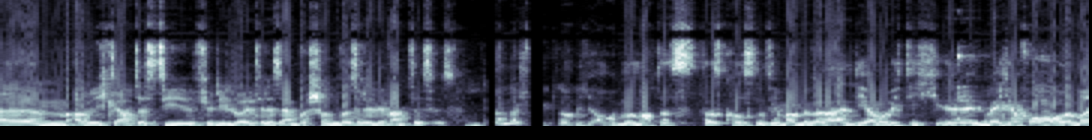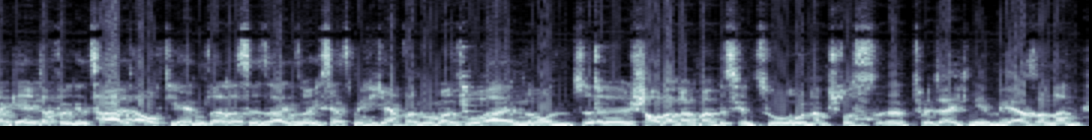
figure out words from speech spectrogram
Ähm, aber ich glaube, dass die für die Leute das einfach schon was Relevantes ist. Ja, da spielt, glaube ich, auch immer noch das, das Kostenthema mit rein. Die haben richtig, äh, in welcher Form auch immer, Geld dafür gezahlt, auch die Händler, dass sie sagen, so, ich setze mich nicht einfach nur mal so rein und äh, schaue dann halt mal ein bisschen zu und am Schluss äh, twitter ich nebenher, sondern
